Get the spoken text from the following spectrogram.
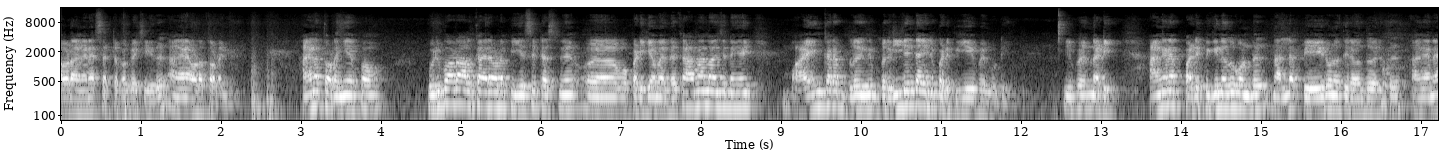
അവിടെ അങ്ങനെ സെറ്റപ്പൊക്കെ ചെയ്ത് അങ്ങനെ അവിടെ തുടങ്ങി. അങ്ങനെ തുടങ്ങിയപ്പോൾ ഒരുപാട് ആൾക്കാർ അവിടെ പി എസ് സി ടെസ്റ്റിന് പഠിക്കാൻ വരുന്നത് കാരണം എന്താ വെച്ചിട്ടുണ്ടെങ്കിൽ ഭയങ്കര ബ്രില്യന്റ് ആയിട്ട് പഠിപ്പിക്കുക ഈ പെൺകുട്ടി. ഈ നടി. അങ്ങനെ പഠിപ്പിക്കുന്നത് കൊണ്ട് നല്ല പേരുണ്ട് തിരുവനന്തപുരത്ത്. അങ്ങനെ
